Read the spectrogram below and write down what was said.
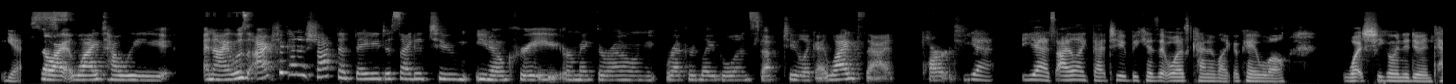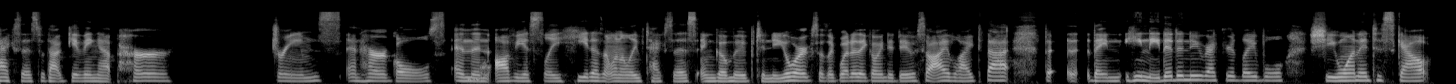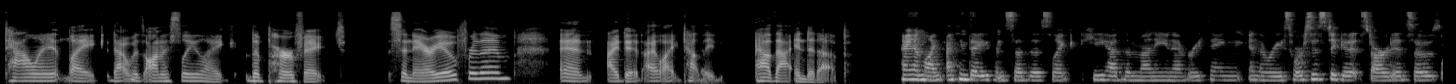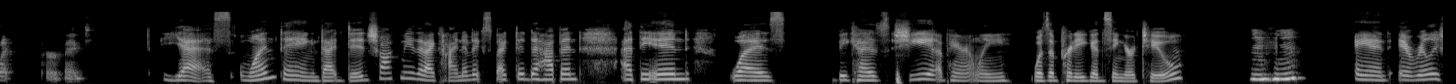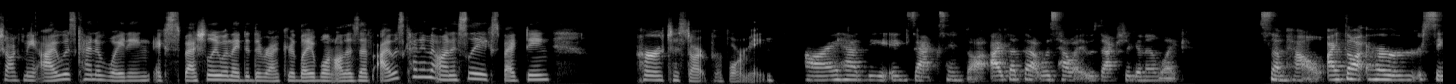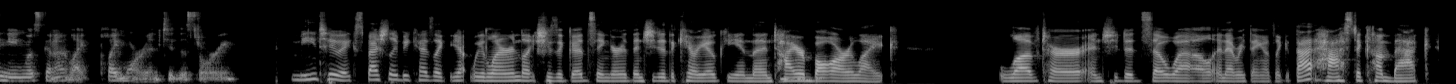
Yes. So I liked how we and I was actually kind of shocked that they decided to, you know, create or make their own record label and stuff too. Like I liked that part. Yeah. Yes, I like that too because it was kind of like, okay, well, what's she going to do in Texas without giving up her dreams and her goals and then yeah. obviously he doesn't want to leave Texas and go move to New York so it's like what are they going to do so I liked that that uh, they he needed a new record label she wanted to scout talent like that was honestly like the perfect scenario for them and I did I liked how they how that ended up and like I think they even said this like he had the money and everything and the resources to get it started. So it was like perfect. Yes. One thing that did shock me that I kind of expected to happen at the end was because she apparently was a pretty good singer too. Mm-hmm. And it really shocked me. I was kind of waiting, especially when they did the record label and all this stuff. I was kind of honestly expecting her to start performing. I had the exact same thought. I thought that was how it was actually gonna like somehow. I thought her singing was gonna like play more into the story. Me too, especially because like yeah, we learned like she's a good singer. Then she did the karaoke and the entire Mhm. bar like loved her and she did so well and everything. I was like, that has to come back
